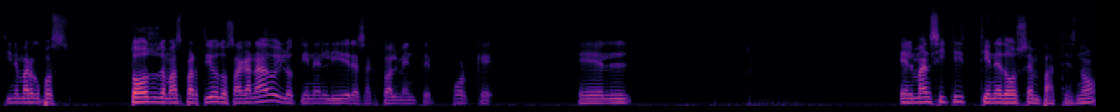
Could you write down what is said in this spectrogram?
Sin embargo, pues todos sus demás partidos los ha ganado y lo tienen líderes actualmente, porque el, el Man City tiene dos empates, ¿no?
